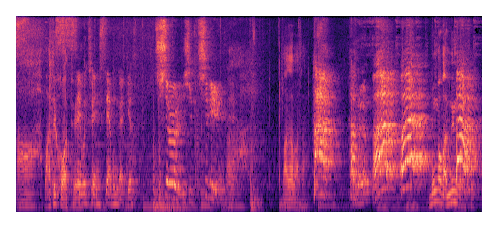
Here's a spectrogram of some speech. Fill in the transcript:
아 맞을 것 같아 seven twenty seven 갈게요. 7월 27일. 맞아 맞아 맞아요? 뭔가 맞는 것 같아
